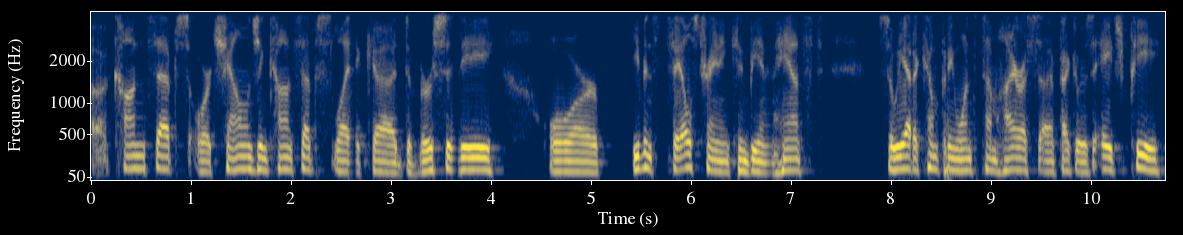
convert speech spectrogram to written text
uh, concepts or challenging concepts like uh, diversity or even sales training can be enhanced. So we had a company one time hire us. Uh, in fact, it was HP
